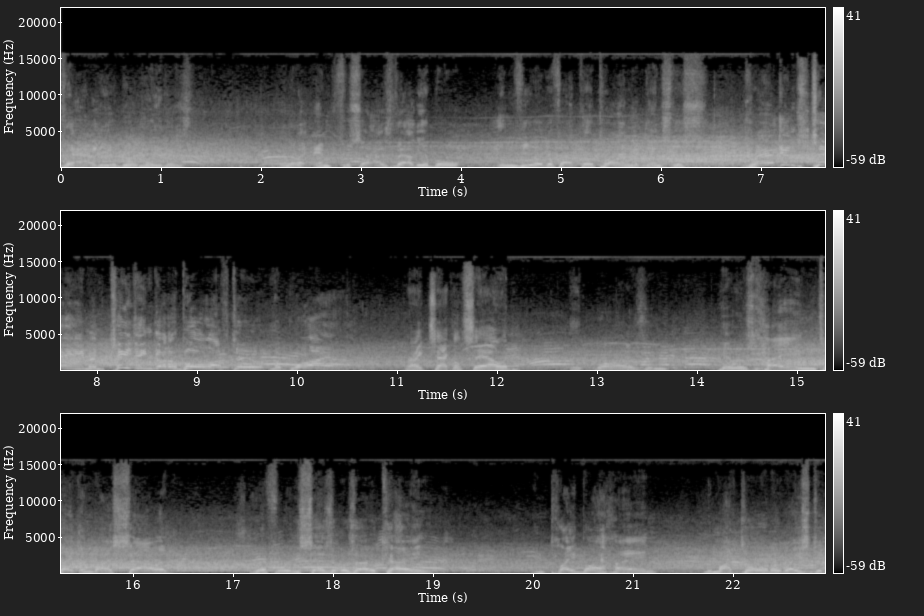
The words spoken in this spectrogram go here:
valuable meters. And I emphasise valuable in view of the fact they're playing against this Dragons team, and Keating got a ball off to McGuire. Great tackle, Soward. It was, and here is Hayne taken by Soward. Referee says it was okay. And played by Hayne, you might call it a wasted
